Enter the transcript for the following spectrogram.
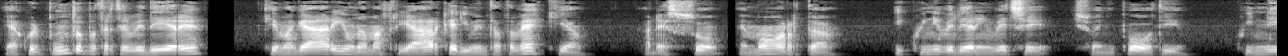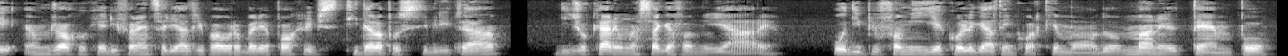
E a quel punto potrete vedere che magari una matriarca è diventata vecchia, adesso è morta, e quindi vedere invece i suoi nipoti. Quindi è un gioco che a differenza di altri Power by Apocalypse ti dà la possibilità di giocare una saga familiare o di più famiglie collegate in qualche modo, ma nel tempo.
